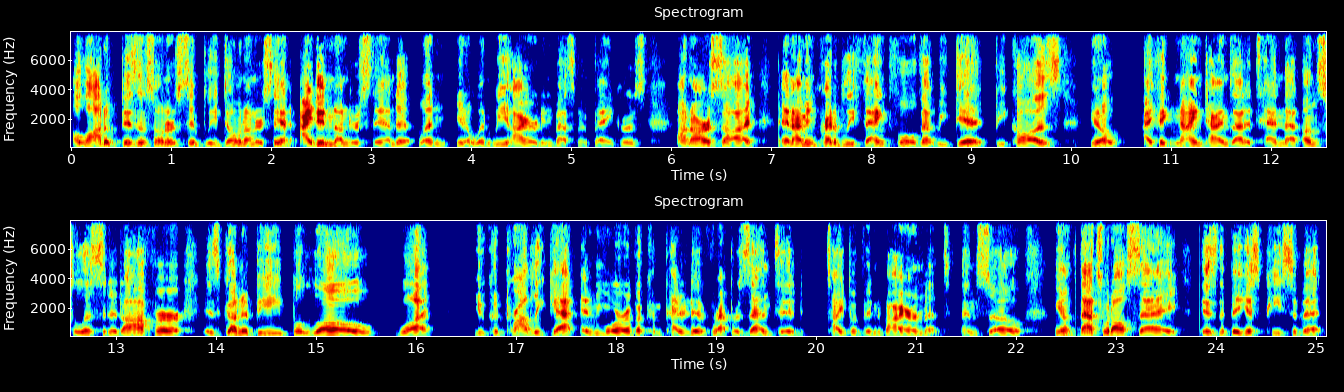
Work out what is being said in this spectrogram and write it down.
a lot of business owners simply don't understand. I didn't understand it when you know when we hired investment bankers on our side and i'm incredibly thankful that we did because you know i think nine times out of ten that unsolicited offer is going to be below what you could probably get in more of a competitive represented type of environment. And so, you know, that's what I'll say is the biggest piece of it.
